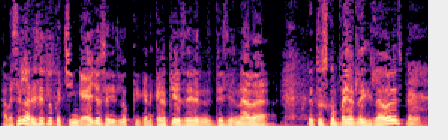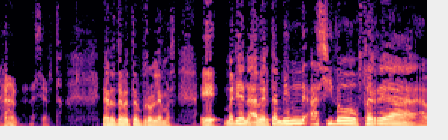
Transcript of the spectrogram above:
a veces la risa es lo que chinga, ellos es lo que, que no quieres decir, decir nada de tus compañeros legisladores, pero ah, no es cierto. Ya no te meto en problemas. Eh, Mariana, a ver, también ha sido férrea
